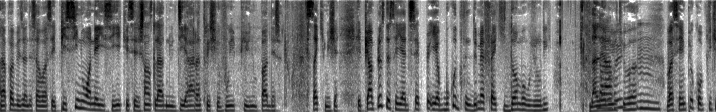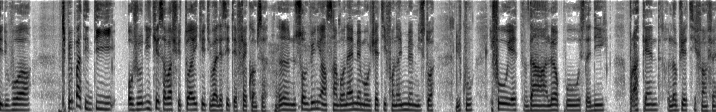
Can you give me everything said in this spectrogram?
on n'a pas besoin de savoir ça. Et puis, si nous, on est ici et que ces gens-là nous disent à rentrer chez vous et puis ils nous parlent de ça, c'est ça qui me gêne. Et puis, en plus de ça, il y a, c'est- il y a beaucoup de mes frères qui dorment aujourd'hui dans, Dans les rues, rue. tu vois. Mhm. Bah, c'est un peu compliqué de voir. Tu peux pas te dire aujourd'hui que ça va chez toi et que tu vas laisser tes frères comme ça. Euh, Nous sommes venus ensemble, on a un même objectif, on a une même histoire. Du coup, il faut être dans leur peau, c'est-à-dire pour atteindre l'objectif enfin,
